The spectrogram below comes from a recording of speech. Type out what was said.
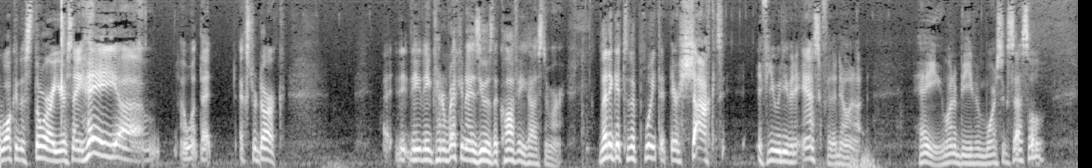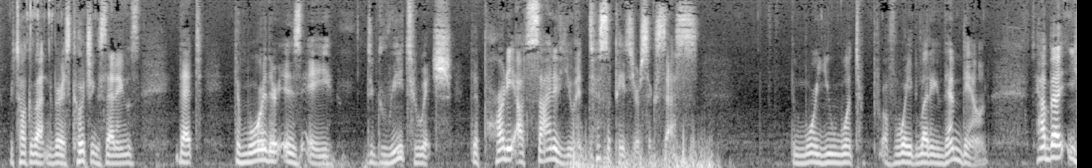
walk in the store, you're saying, "Hey, uh, I want that extra dark." They, they, they kind of recognize you as the coffee customer. Let it get to the point that they're shocked if you would even ask for the donut. Hey, you want to be even more successful? We talk about in various coaching settings that the more there is a degree to which the party outside of you anticipates your success, the more you want to avoid letting them down. How about you,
